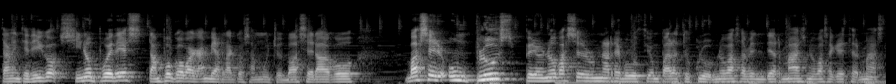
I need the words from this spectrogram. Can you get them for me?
también te digo, si no puedes, tampoco va a cambiar la cosa mucho. Va a ser algo... Va a ser un plus, pero no va a ser una revolución para tu club. No vas a vender más, no vas a crecer más.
